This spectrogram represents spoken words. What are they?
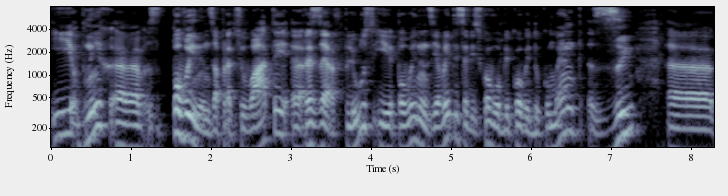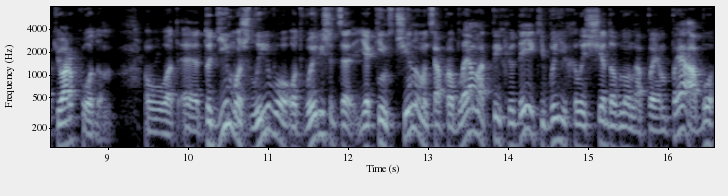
і в них повинен запрацювати резерв плюс, і повинен з'явитися військово-обліковий документ з QR-кодом. От е, тоді можливо, от вирішиться якимсь чином ця проблема тих людей, які виїхали ще давно на ПМП, або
